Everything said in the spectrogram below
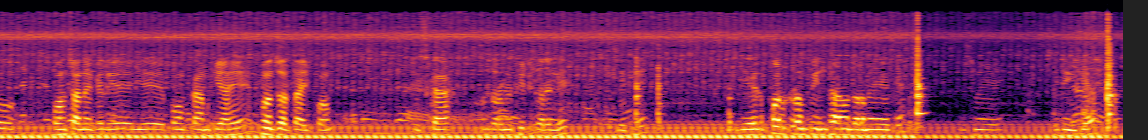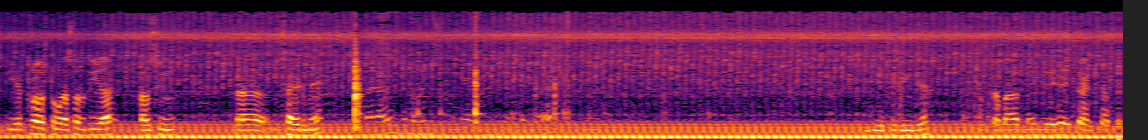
को पहुँचाने के लिए ये पंप काम किया है फ्लोजर टाइप पंप इसका अंदर में फिट करेंगे। ये फॉल क्रम पिन था अंदर में एक, इसमें फिटिंग किया। ये थ्रस्ट वाशर दिया हाउसिंग का साइड में। ये फिटिंग किया। उसके बाद में ये है क्रैंक साफ़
